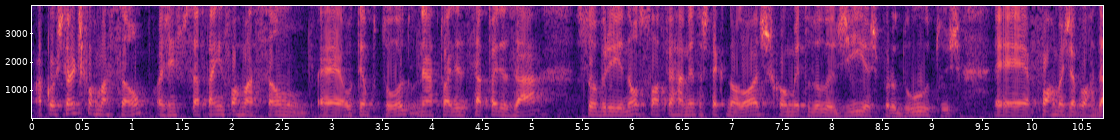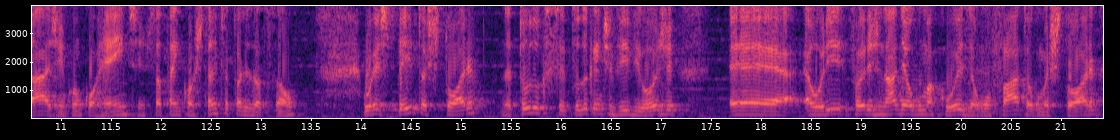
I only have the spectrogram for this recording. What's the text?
a constante formação, a gente precisa estar em formação é, o tempo todo, né, atualizar, se atualizar sobre não só ferramentas tecnológicas, como metodologias, produtos, é, formas de abordagem, concorrentes precisa estar em constante atualização. O respeito à história, né? tudo, que, tudo que a gente vive hoje é, é ori foi originado em alguma coisa, em algum fato, alguma história.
